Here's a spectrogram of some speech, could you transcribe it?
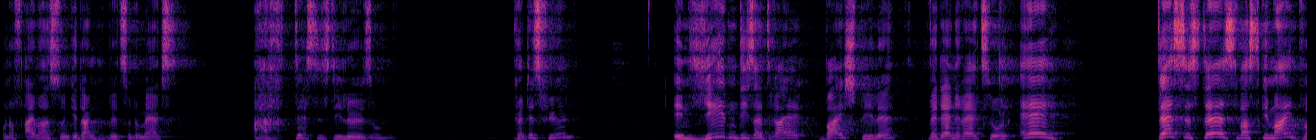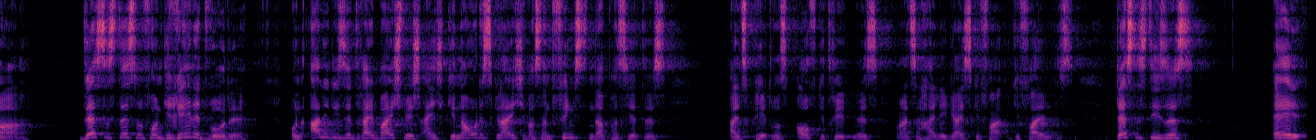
Und auf einmal hast du einen Gedankenblitz und du merkst, ach, das ist die Lösung. Könnt ihr es fühlen? In jedem dieser drei Beispiele wäre deine Reaktion, ey, das ist das, was gemeint war. Das ist das, wovon geredet wurde. Und alle diese drei Beispiele ist eigentlich genau das Gleiche, was an Pfingsten da passiert ist, als Petrus aufgetreten ist und als der Heilige Geist gefallen ist. Das ist dieses, ey,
